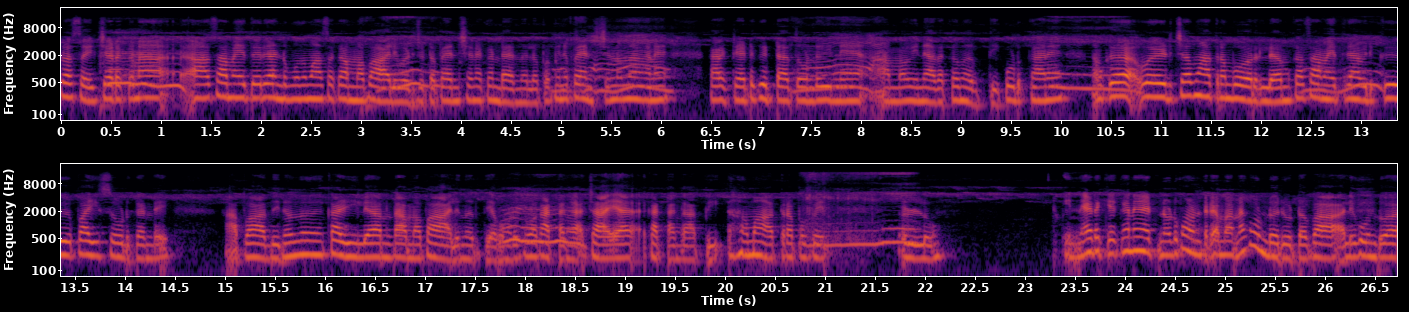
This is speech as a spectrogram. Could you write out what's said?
പ്രസവിച്ച് കിടക്കണ ആ സമയത്ത് ഒരു രണ്ട് മൂന്ന് മാസമൊക്കെ അമ്മ പാൽ മേടിച്ചിട്ടോ പെൻഷനൊക്കെ ഉണ്ടായിരുന്നല്ലോ. അപ്പോൾ പിന്നെ പെൻഷനൊന്നും അങ്ങനെ കറക്റ്റായിട്ട് കിട്ടാത്തതുകൊണ്ട് പിന്നെ അമ്മ പിന്നെ അതൊക്കെ നിർത്തി. കൊടുക്കാൻ നമുക്ക് മേടിച്ചാൽ മാത്രം പോരല്ലോ. നമുക്ക് ആ സമയത്തിന് അവർക്ക് പൈസ കൊടുക്കണ്ടേ? അപ്പോൾ അതിനൊന്നും കഴിയില്ല പറഞ്ഞിട്ട് അമ്മ പാൽ നിർത്തി. അപ്പോൾ ഇപ്പോൾ കട്ടൻ ചായ കട്ടൻ കാപ്പി മാത്രം അപ്പോൾ ഉള്ളൂ. പിന്നെ ഇടയ്ക്കൊക്കെ ഞാൻ ഏട്ടനോട് കൊണ്ടുവരാൻ പറഞ്ഞാൽ കൊണ്ടുവരും കേട്ടോ പാൽ കൊണ്ടുപോവാ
